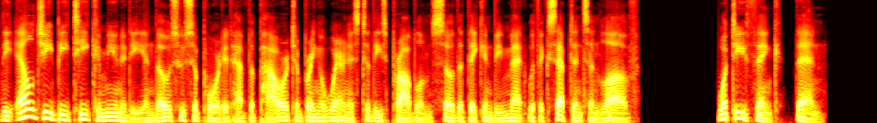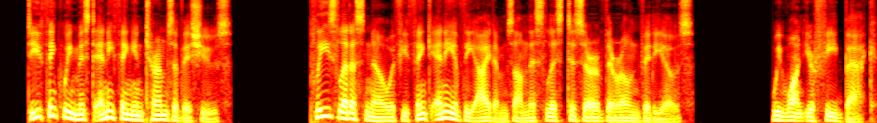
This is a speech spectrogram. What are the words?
The LGBT community and those who support it have the power to bring awareness to these problems so that they can be met with acceptance and love. What do you think, then? Do you think we missed anything in terms of issues? Please let us know if you think any of the items on this list deserve their own videos. We want your feedback.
